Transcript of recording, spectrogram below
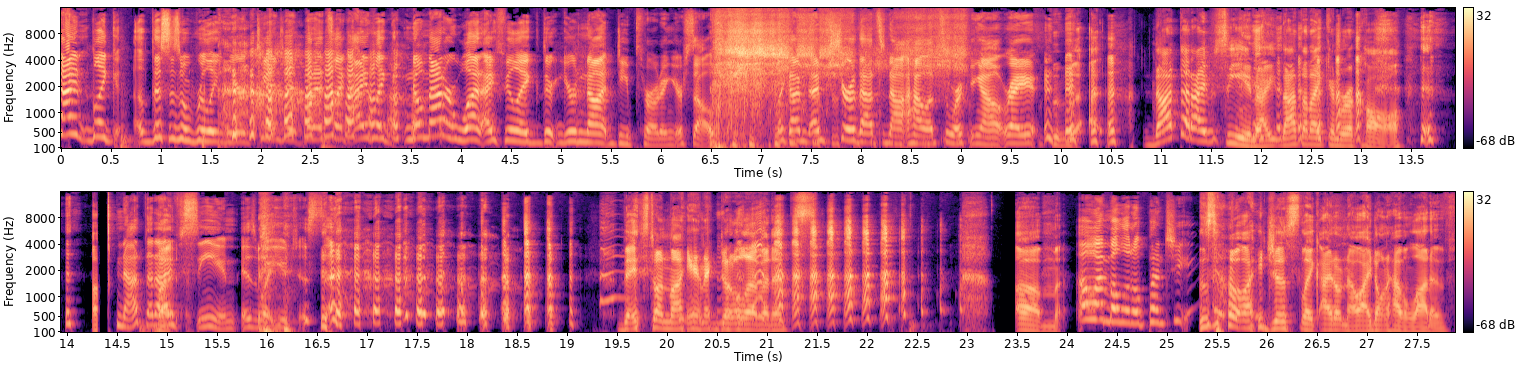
I like uh, this is a really weird tangent, but it's like I like no matter what, I feel like you're not deep throating yourself. Like I'm, I'm sure that's not how it's working out, right? not that I've seen. I not that I can recall. not that But- I've seen is what you just said. Based on my anecdotal evidence. Um oh, I'm a little punchy. so I just like I don't know. I don't have a lot of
